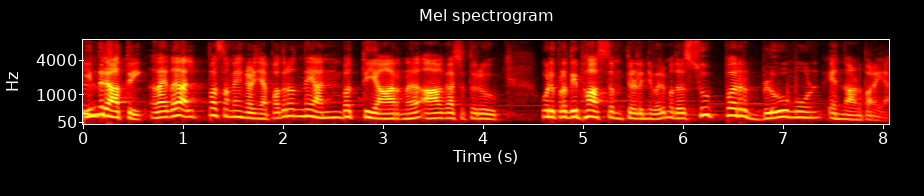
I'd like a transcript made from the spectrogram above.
ഇന്ന് രാത്രി അതായത് അല്പസമയം കഴിഞ്ഞ പതിനൊന്ന് അൻപത്തി ആറിന് ആകാശത്തൊരു ഒരു പ്രതിഭാസം തെളിഞ്ഞു വരും. അത് സൂപ്പർ ബ്ലൂ മൂൺ എന്നാണ് പറയാ.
